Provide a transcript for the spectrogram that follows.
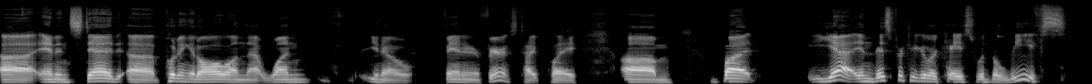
uh, and instead uh, putting it all on that one, you know, fan interference type play. Um, but yeah, in this particular case with the Leafs,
